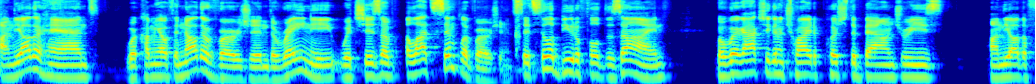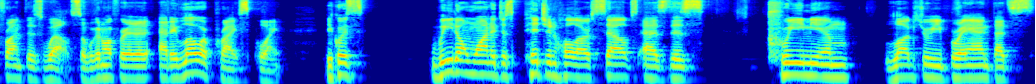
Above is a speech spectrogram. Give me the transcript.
On the other hand, we're coming out with another version, the Rainy, which is a, a lot simpler version. So it's still a beautiful design, but we're actually going to try to push the boundaries on the other front as well. So we're going to offer it at a lower price point because we don't want to just pigeonhole ourselves as this premium luxury brand that's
